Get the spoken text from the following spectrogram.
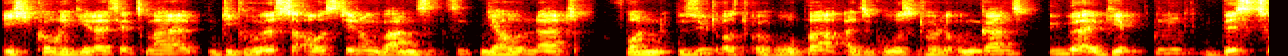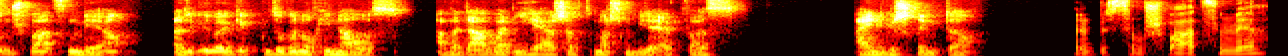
ich korrigiere das jetzt mal. Die größte Ausdehnung war im 17. Jahrhundert von Südosteuropa, also große Teile Ungarns, über Ägypten bis zum Schwarzen Meer. Also über Ägypten sogar noch hinaus. Aber da war die Herrschaftsmacht schon wieder etwas eingeschränkter. Und bis zum Schwarzen Meer?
